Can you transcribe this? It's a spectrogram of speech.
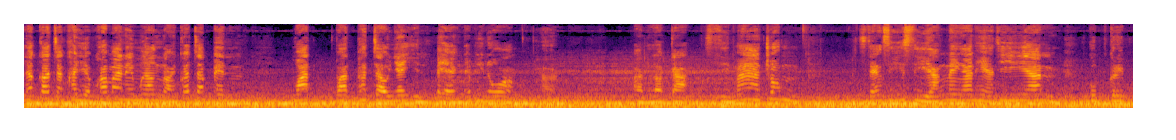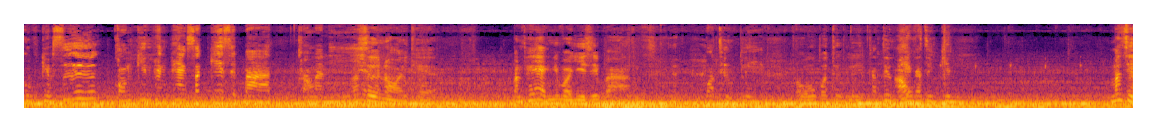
แล้วก็จะขยับเข้ามาในเมืองหน่อยก็จะเป็นวัดวัดพระเจ้าใหญ่อินแปลงเนี่ยพี่น้องครับ อันละกะสีมาชมแสงสีเสียงในงานแห่เทียนกรุบกริบกรุบกริบซื้อของกินแพงๆสักกี่สิบบาทประมาณนี้ มาซื้อหน่อยแท้มันแพงอยู่บ่20บาท ว่าถึงลีโอ้บ่ถึกเลยกระตึกเอ้าเองกระติกินมันสิ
